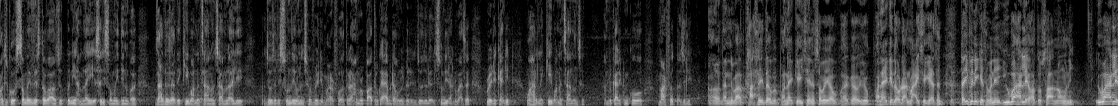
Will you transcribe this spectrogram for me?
हजुरको समय व्यस्त बावजुद पनि हामीलाई यसरी समय दिनुभयो। जाँदा जाँदै के भन्न चाहनुहुन्छ हामीलाई अहिले जो जसले सुन्दै हुनुहुन्छ रेडियो मार्फत र हाम्रो पात्रको एप डाउनलोड गरेर जो जसले अहिले सुनिराख्नु भएको छ रेडियो क्यान्डिडेट उहाँहरूलाई के भन्न चाहनुहुन्छ हाम्रो कार्यक्रमको मार्फत हजुरले? धन्यवाद। खासै त भनाइ केही छैन। सबै अब भएको यो भनाइकै दौडानमा आइसकेका छन्। तैपनि के छ भने युवाहरूले हतोत्साह नहुने युवाहरूले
